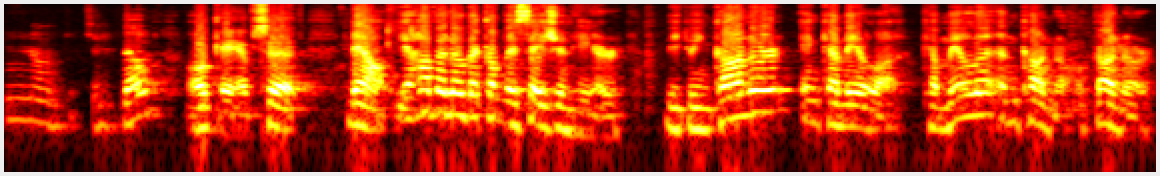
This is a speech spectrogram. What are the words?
No, teacher. No? Okay, observe. Now, you have another conversation here between Connor and Camilla. Camilla and Connor. Connor.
